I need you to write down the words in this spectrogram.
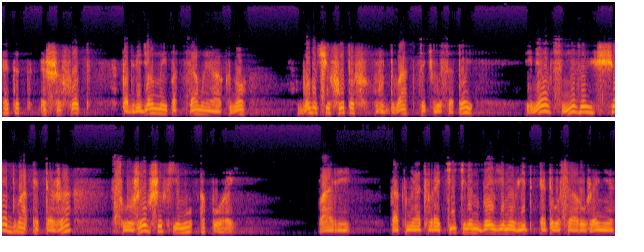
Этот эшафот, подведенный под самое окно, будучи футов в двадцать высотой, имел снизу еще два этажа, служивших ему опорой. Пари, как неотвратителен был ему вид этого сооружения,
